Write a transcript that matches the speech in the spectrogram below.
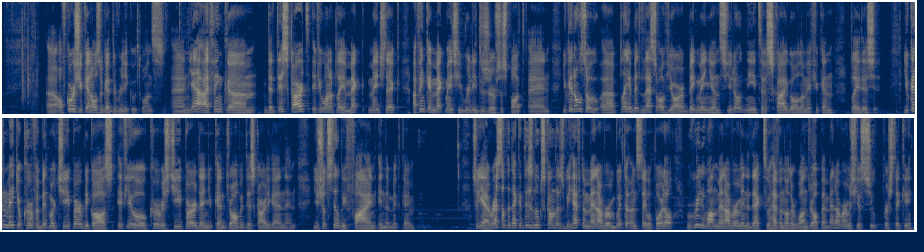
uh, of course, you can also get the really good ones. And yeah, I think um, that this card, if you want to play a mech mage deck, I think in mech mage he really deserves a spot. And you can also uh, play a bit less of your big minions. You don't need a sky golem if you can play this. You can make your curve a bit more cheaper because if your curve is cheaper, then you can draw with this card again, and you should still be fine in the mid game. So yeah, rest of the deck, this looks Candace. We have the Mana Wyrm with the Unstable Portal. We really want Mana Wyrm in the deck to have another 1-drop. And Mana Wyrm is just super sticky.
